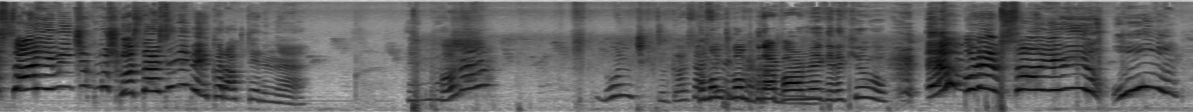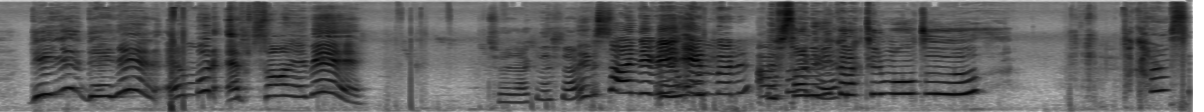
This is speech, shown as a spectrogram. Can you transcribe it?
Efsanevi çıkmış. Göstersene be karakterini. Amber. Bana. Bu çıktı. Göstersene Tamam tamam bu kadar bağırmaya gerek yok. Ember efsanevi. Oğlum. Delir delir. Ember efsanevi. Şöyle arkadaşlar. Efsanevi Ember. Ember. Efsanevi karakterim oldu. Bakar mısın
